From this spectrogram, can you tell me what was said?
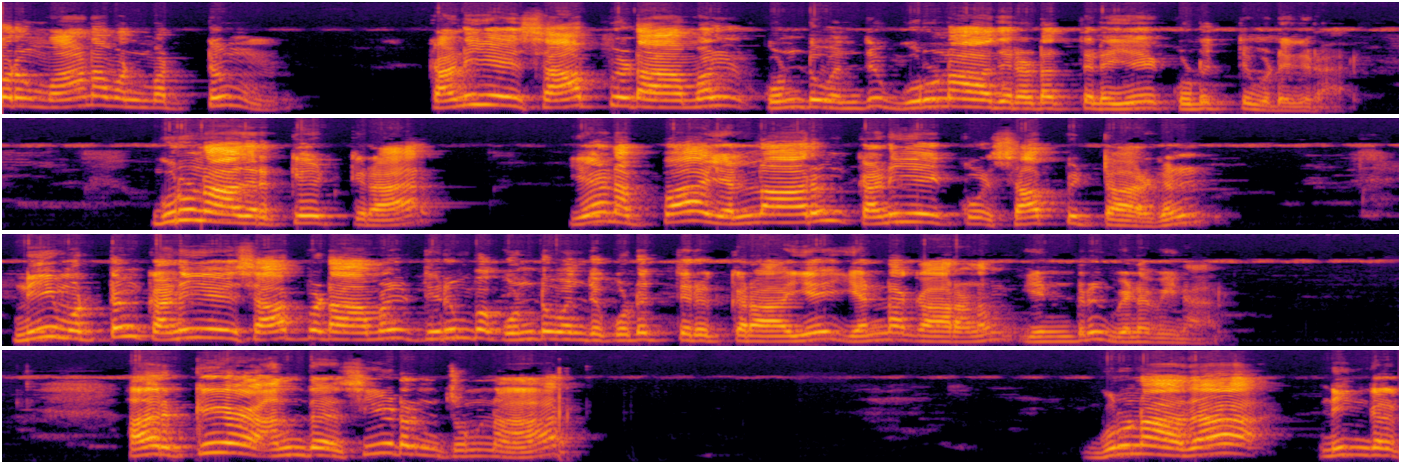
ஒரு மாணவன் மட்டும் கனியை சாப்பிடாமல் கொண்டு வந்து குருநாதரிடத்திலேயே கொடுத்து விடுகிறார். குருநாதர் கேட்கிறார் ஏனப்பா எல்லாரும் கனியை கொ- சாப்பிட்டார்கள். நீ மட்டும் கனியை சாப்பிடாமல் திரும்ப கொண்டு வந்து கொடுத்திருக்கிறாயே என்ன காரணம்? என்று வினவினார். அதற்கு அந்த சீடன் சொன்னார் குருநாதா நீங்கள்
